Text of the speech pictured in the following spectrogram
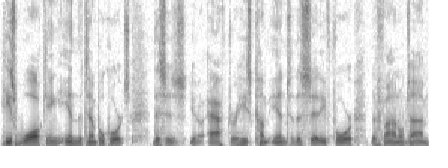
he's walking in the temple courts. This is, you know, after he's come into the city for the final time.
